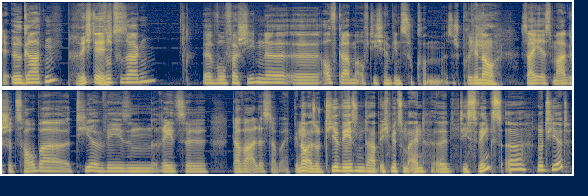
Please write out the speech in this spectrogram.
der Irrgarten Richtig. sozusagen, äh, wo verschiedene äh, Aufgaben auf die Champions zukommen. Also sprich, Genau. sei es magische Zauber, Tierwesen, Rätsel, da war alles dabei. Genau, also Tierwesen, da habe ich mir zum einen äh, die Sphinx äh, notiert,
